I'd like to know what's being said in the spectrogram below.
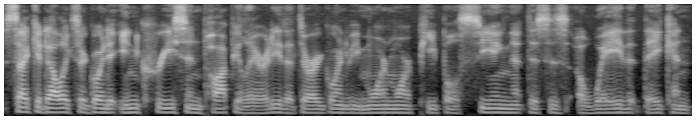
psychedelics are going to increase in popularity that there are going to be more and more people seeing that this is a way that they can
